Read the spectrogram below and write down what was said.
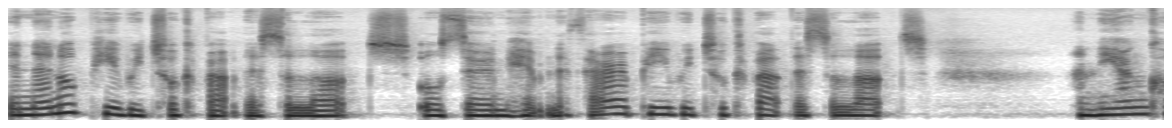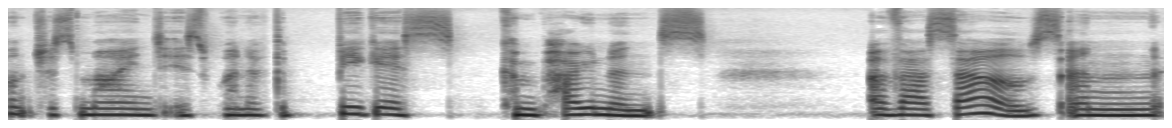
In NLP, we talk about this a lot. Also, in hypnotherapy, we talk about this a lot. And the unconscious mind is one of the biggest components of ourselves. And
